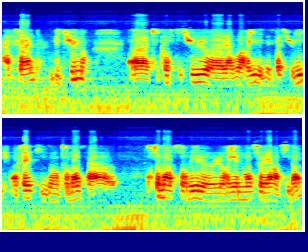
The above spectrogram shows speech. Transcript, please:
asphalte, bitume, qui constitue la voirie, les espaces publics, en fait, ils ont tendance à absorber le, rayonnement solaire incident.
